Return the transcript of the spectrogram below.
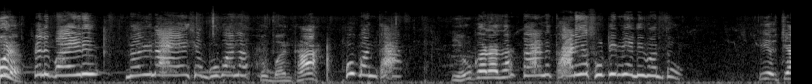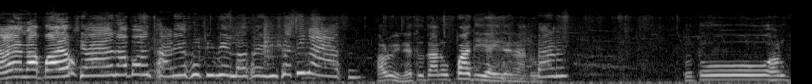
ઉડ પેલી બાયડી નવી લાયા છે ભૂબાના. તું બંધ થા. હું બંધ થા. એવું કરે છે? તાણે થાળીઓ છૂટી મેલી મન તો. એ ચાય ના પાયો? ચાય ના પાયો થાળીઓ છૂટી મેલા છે એવી છતી લાયા છે. હાડું એને તું તાનું ઉપાધી આવી જાય ના તો. તાણે? તો તો હાડું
